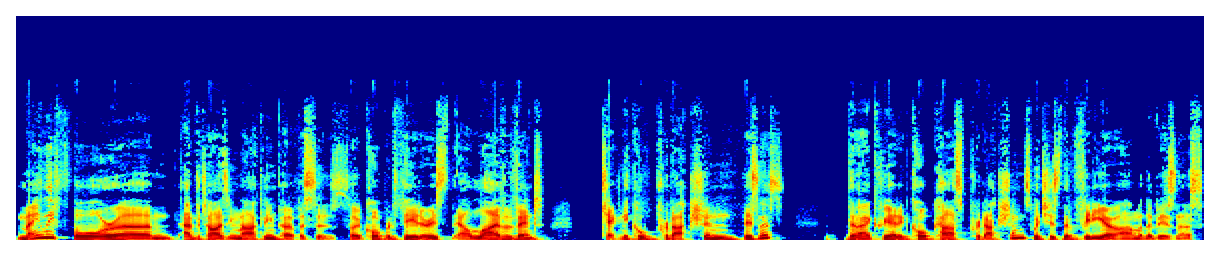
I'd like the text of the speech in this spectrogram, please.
mainly for um, advertising marketing purposes. So, corporate theatre is our live event technical production business. Then I created Corpcast Productions, which is the video arm of the business.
